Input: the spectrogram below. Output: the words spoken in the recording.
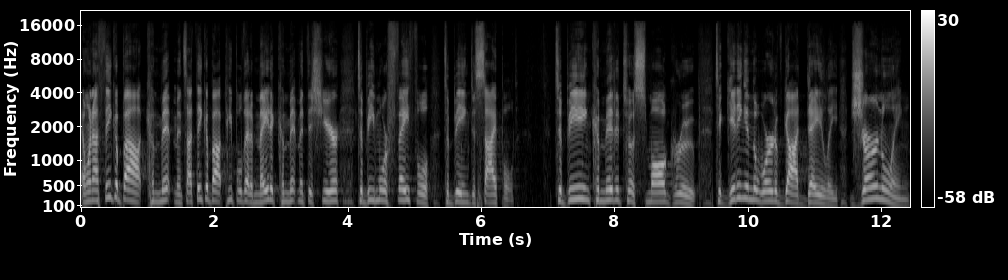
And when I think about commitments, I think about people that have made a commitment this year to be more faithful to being discipled to being committed to a small group, to getting in the Word of God daily, journaling.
